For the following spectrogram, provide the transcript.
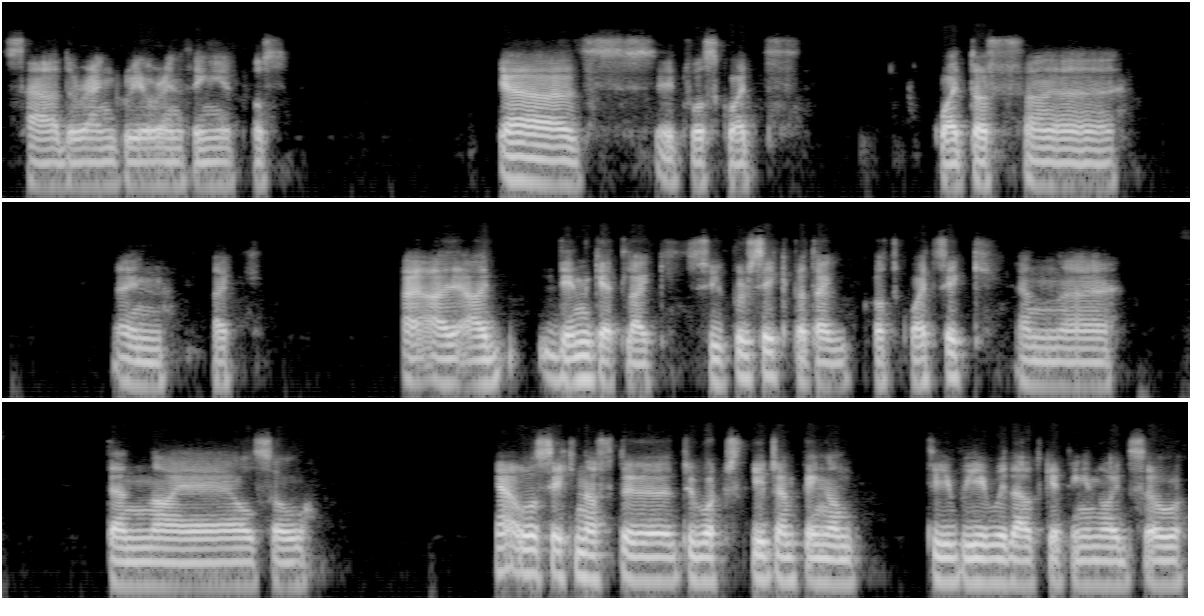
sad or angry or anything. It was yeah, it was quite quite tough. Uh, and like I, I, I didn't get like super sick, but I got quite sick, and uh, then I also yeah I was sick enough to to watch ski jumping on TV without getting annoyed, so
